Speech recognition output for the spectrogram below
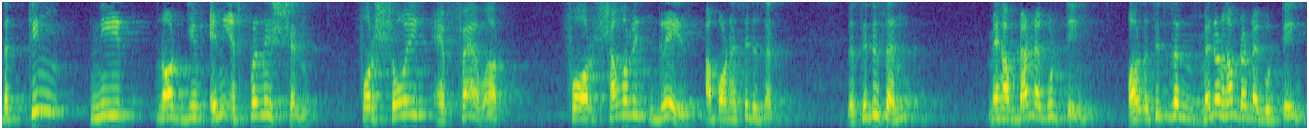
the king need not give any explanation for showing a favor, for showering grace upon a citizen. The citizen may have done a good thing, or the citizen may not have done a good thing.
